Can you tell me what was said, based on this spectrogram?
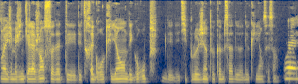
Ouais, j'imagine qu'à l'agence, ça doit être des, des, très gros clients, des groupes, des, des typologies un peu comme ça de, de clients, c'est ça? Ouais,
